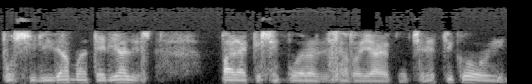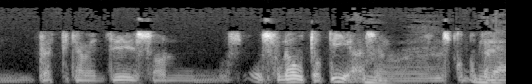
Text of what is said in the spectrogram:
posibilidad materiales para que se pueda desarrollar el coche eléctrico y prácticamente son es una utopía es Mira,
